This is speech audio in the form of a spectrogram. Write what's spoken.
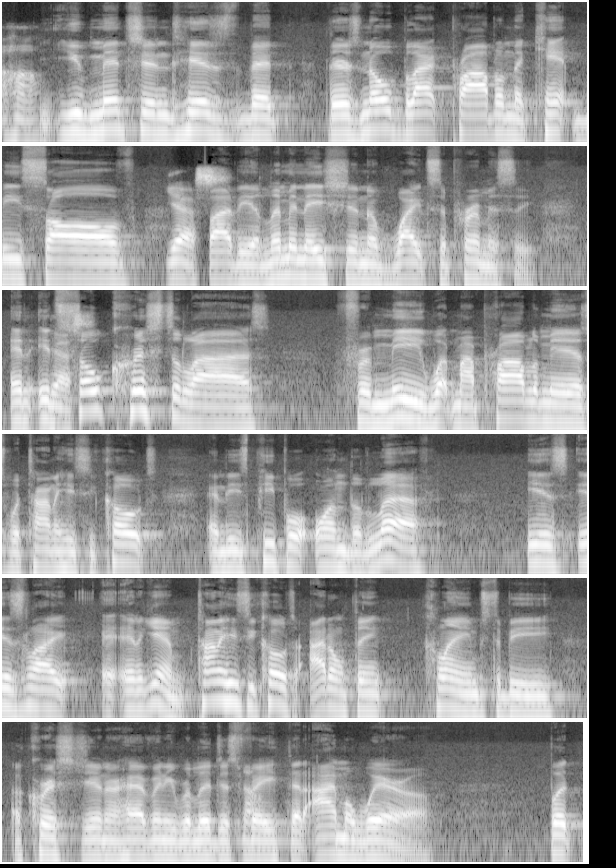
Uh-huh. you mentioned his that there's no black problem that can't be solved yes. by the elimination of white supremacy, and it's Yes. so crystallized for me what my problem is with Ta-Nehisi Coates and these people on the left is is like, and again, Ta-Nehisi Coates, I don't think claims to be a Christian or have any religious faith that I'm aware of. But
